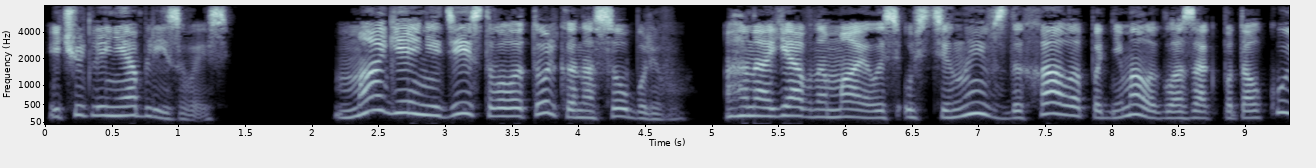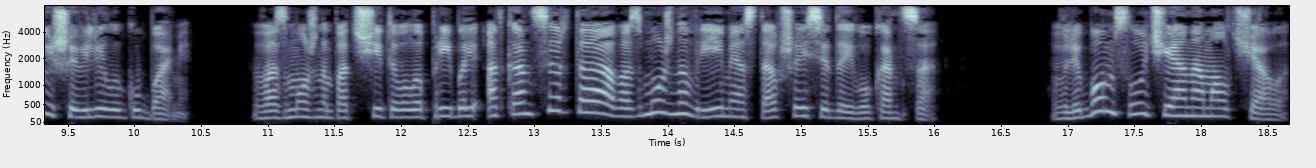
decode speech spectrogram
и чуть ли не облизываясь. Магия не действовала только на Соболеву. Она явно маялась у стены, вздыхала, поднимала глаза к потолку и шевелила губами. Возможно, подсчитывала прибыль от концерта, а возможно, время, оставшееся до его конца. В любом случае она молчала,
